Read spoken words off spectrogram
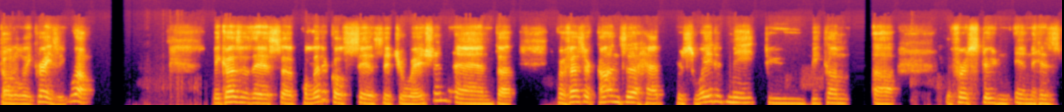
totally crazy. Well, because of this uh, political situation. And uh, Professor Conze had persuaded me to become uh, the first student in his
